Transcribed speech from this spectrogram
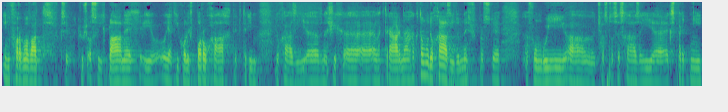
informovat ať už o svých plánech i o jakýkoliv poruchách, ke kterým dochází eh, v našich eh, elektrárnách. A k tomu dochází. Dnes prostě fungují a často se scházejí eh, expertní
